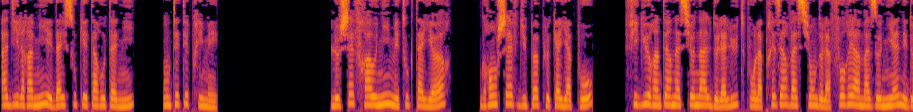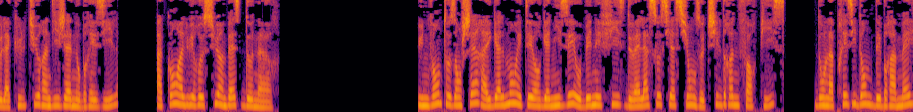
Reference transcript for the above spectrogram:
Adil Rami et Daisuke Tarutani, ont été primés. Le chef Raoni Metuktayer, grand chef du peuple Kayapo, figure internationale de la lutte pour la préservation de la forêt amazonienne et de la culture indigène au Brésil, a quand a lui reçu un best d'honneur. Une vente aux enchères a également été organisée au bénéfice de l'association The Children for Peace, dont la présidente Debra Meis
